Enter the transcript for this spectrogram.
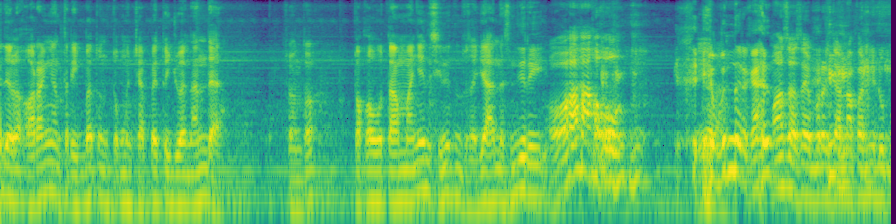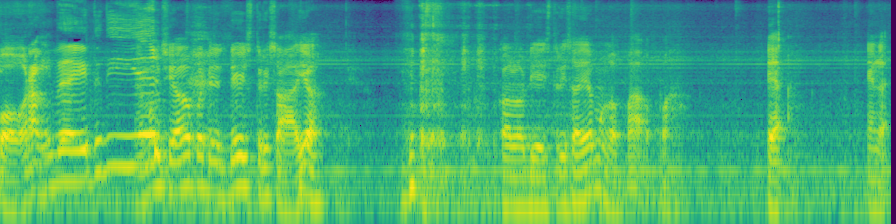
adalah orang yang terlibat untuk mencapai tujuan Anda. contoh Tokoh utamanya di sini tentu saja Anda sendiri. wow Ya bener kan? masa saya merencanakan hidup orang Nah, itu dia. Emang siapa dia, dia istri saya? Kalau dia istri saya mah nggak apa-apa. Ya, ya nggak.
